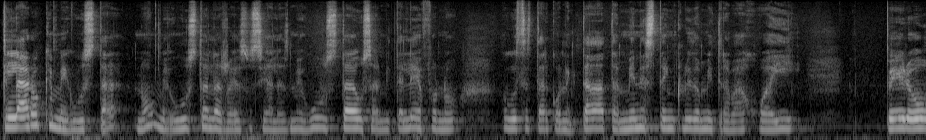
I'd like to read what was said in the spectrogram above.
claro que me gusta, ¿no? Me gustan las redes sociales, me gusta usar mi teléfono, me gusta estar conectada, también está incluido mi trabajo ahí, pero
